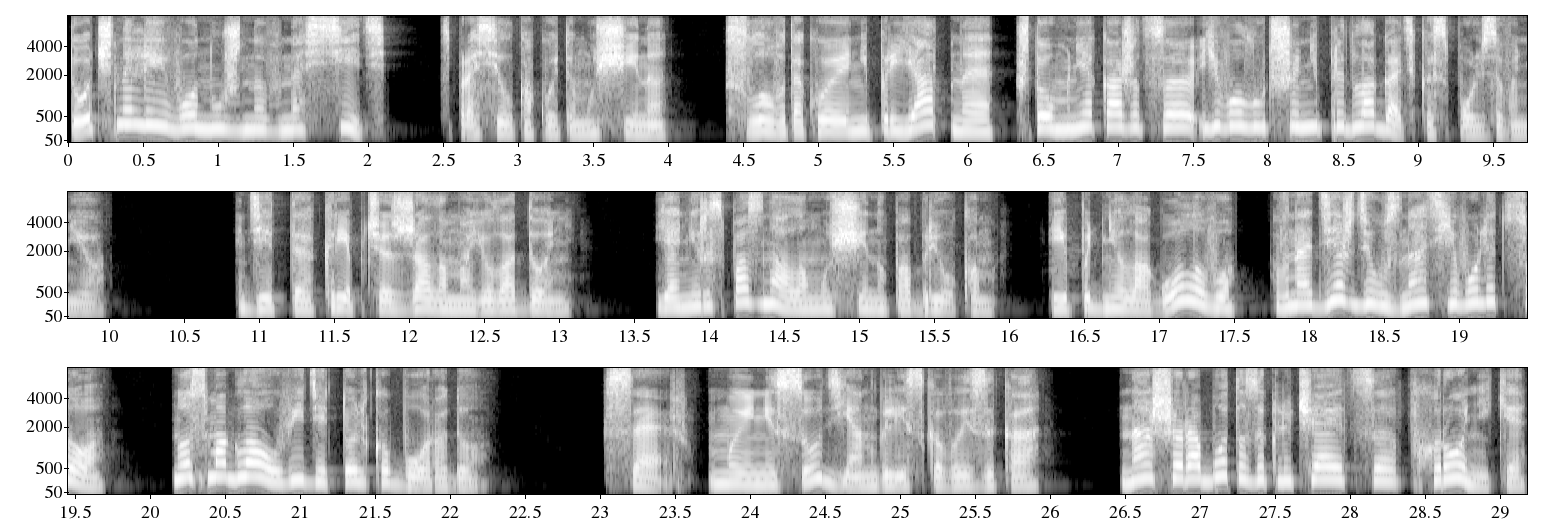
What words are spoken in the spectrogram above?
«Точно ли его нужно вносить?» — спросил какой-то мужчина. Слово такое неприятное, что, мне кажется, его лучше не предлагать к использованию. Дита крепче сжала мою ладонь. Я не распознала мужчину по брюкам и подняла голову в надежде узнать его лицо, но смогла увидеть только бороду. «Сэр, мы не судьи английского языка. Наша работа заключается в хронике,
